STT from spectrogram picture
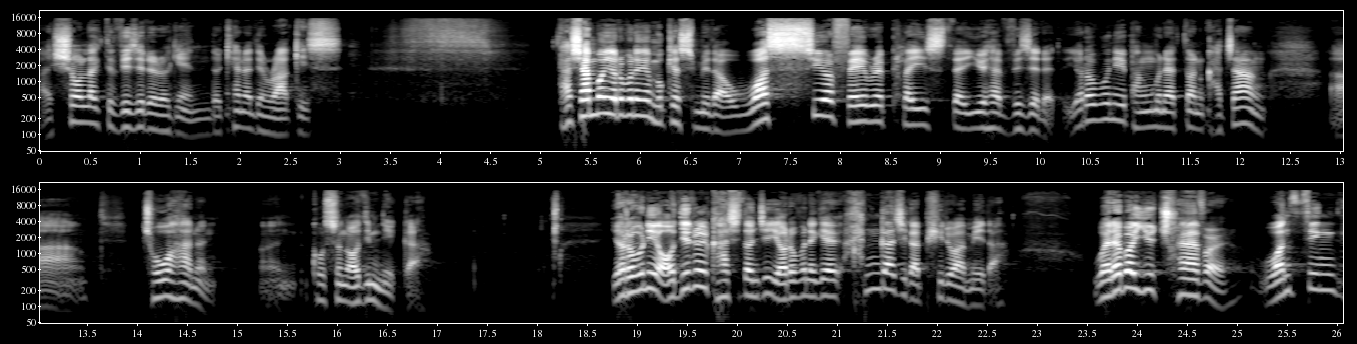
I sure like to visit it again, the Canadian Rockies. 다시 한번 여러분에게 묻겠습니다. What's your favorite place that you have visited? 여러분이 방문했던 가장 아, 좋아하는 어, 곳은 어디입니까? 여러분이 어디를 가시든지 여러분에게 한 가지가 필요합니다. Wherever you travel, one thing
